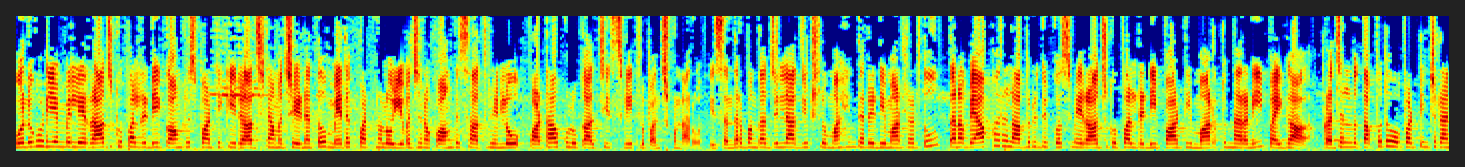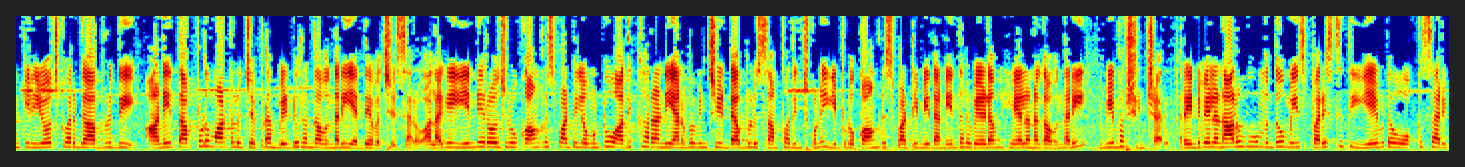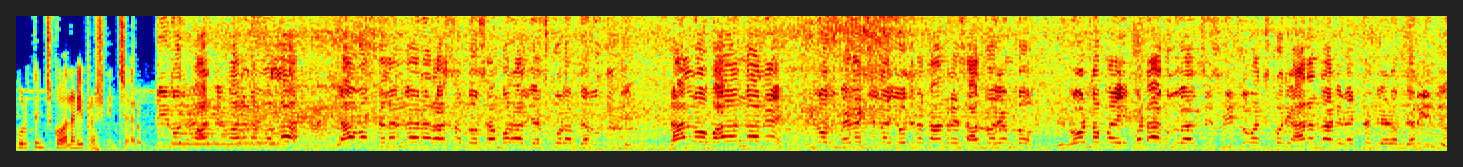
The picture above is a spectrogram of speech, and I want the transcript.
Munugode MLA Rajagopal Reddy Congress పార్టీకి రాజీనామా చేయడంతో మెదక్ పట్టణంలో యువజన కాంగ్రెస్ ఆధ్వర్యంలో పటాకులు కాల్చి స్వీట్లు పంచుకున్నారు. ఈ సందర్భంగా జిల్లా అధ్యక్షులు మహేందర్ రెడ్డి మాట్లాడుతూ తన వ్యాపారాల అభివృద్ధి కోసమే రాజగోపాల్ రెడ్డి పార్టీ మారుతున్నారని పైగా ప్రజలను తప్పుదోవ పట్టించడానికి నియోజకవర్గ అభివృద్ధి అనే తప్పుడు మాటలు చెప్పడం విడ్డూరంగా ఉందని ఎద్దేవా చేశారు. అలాగే ఎన్ని రోజులు కాంగ్రెస్ పార్టీలో ఉంటూ అధికారాన్ని అనుభవించి డబ్బులు సంపాదించుకుని ఇప్పుడు కాంగ్రెస్ పార్టీ మీద నిందలు వేయడం హేళనగా ఉందని విమర్శించారు. రెండు వేల నాలుగు ముందు మీ పరిస్థితి ఏమిటో ఒక్కసారి గుర్తుంచుకోవాలని ప్రశ్నించారు. ఈ రోజు పార్టీ మారడం వల్ల యావత్ తెలంగాణ రాష్ట్రంలో సంబరాలు చేసుకోవడం జరుగుతుంది. దానిలో భాగంగానే ఈరోజు మెదక్ జిల్లా యోజన కాంగ్రెస్ ఆధ్వర్యంలో ఈ రోడ్లపై పటాకులు కలిసి స్వీట్లు పంచుకొని ఆనందాన్ని వ్యక్తం చేయడం జరిగింది.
